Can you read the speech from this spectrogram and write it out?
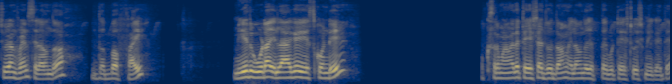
చూడండి ఫ్రెండ్స్ ఎలా ఉందో. దబ్బ ఫ్రై. మీరు కూడా ఇలాగే చేసుకోండి. ఒకసారి మనమైతే టేస్ట్గా చూద్దాం ఎలా ఉందో చెప్తా ఇప్పుడు టేస్ట్ చూసి మీకైతే.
